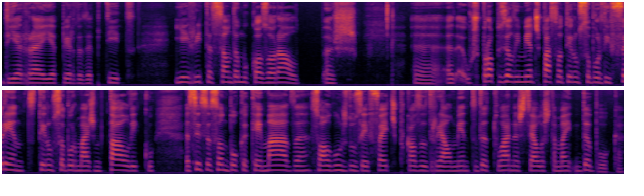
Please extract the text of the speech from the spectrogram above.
diarreia, perda de apetite e a irritação da mucosa oral. As, uh, os próprios alimentos passam a ter um sabor diferente, ter um sabor mais metálico, a sensação de boca queimada, são alguns dos efeitos por causa de realmente de atuar nas células também da boca.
